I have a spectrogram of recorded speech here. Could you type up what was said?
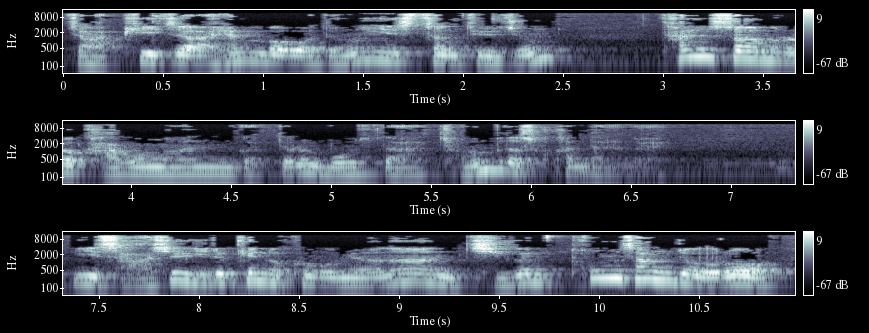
자, 피자, 햄버거 등 인스턴트류 중 탄수화물로 가공한 것들은 모두 다 전부 다 속한다는 거예요. 이 사실 이렇게 놓고 보면은 지금 통상적으로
